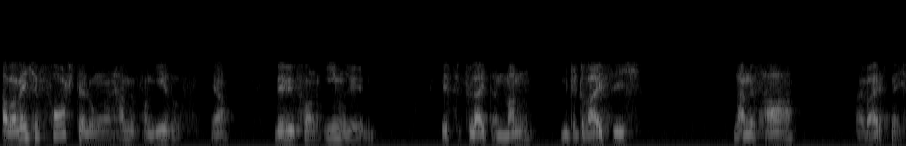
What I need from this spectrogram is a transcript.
Aber welche Vorstellungen haben wir von Jesus? Ja, wenn wir von ihm reden, ist er vielleicht ein Mann Mitte 30, langes Haar, man weiß nicht.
